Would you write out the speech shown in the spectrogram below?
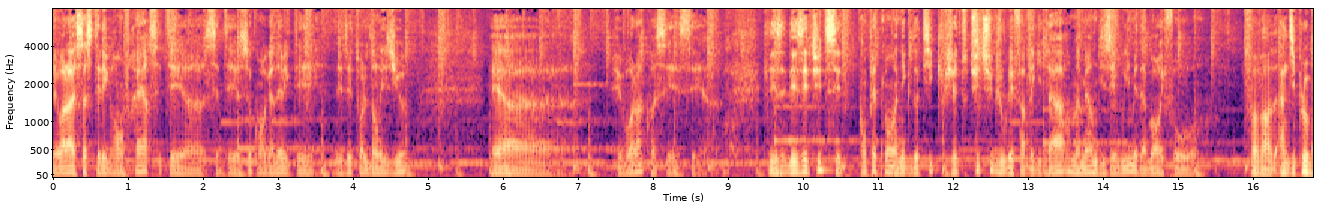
et voilà, ça c'était les grands frères, c'était euh, c'était ceux qu'on regardait avec des, des étoiles dans les yeux. Et, euh, et voilà quoi, c'est c'est, euh, les, les études c'est complètement anecdotique. J'ai tout de suite su que je voulais faire de la guitare. Ma mère me disait oui, mais d'abord il faut, Il faut avoir un diplôme.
